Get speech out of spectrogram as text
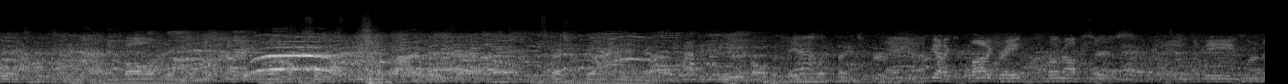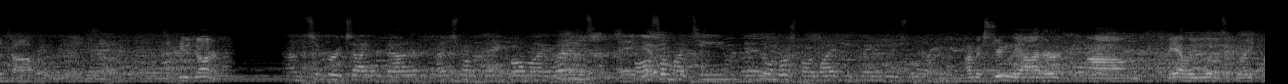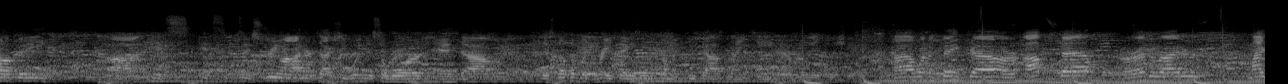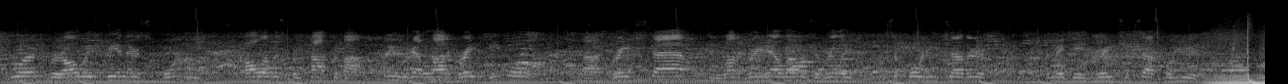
great and, uh, involved in, in the company. Loan officers be unified was uh, a special feeling, and uh, happy to be involved with Bailey Wood Financial Group. We've got a lot of great loan officers, and to be one of the top, it's, uh, it's a huge honor. I'm super excited about it. I just want to thank all my friends, also my team, and of course my wife and family as well. I'm extremely honored. Um, Bailey Wood is a great company. Uh, it's, it's, it's an extreme honor to actually win this award, and um, there's nothing but great things to come in 2019. I really appreciate it. I want to thank uh, our ops staff, our underwriters, Mike Wood for always being there supporting all of us from top to bottom. I think we've got a lot of great people, uh, great staff, and a lot of great LOs that really support each other to make a great successful year.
